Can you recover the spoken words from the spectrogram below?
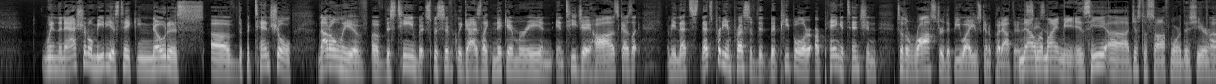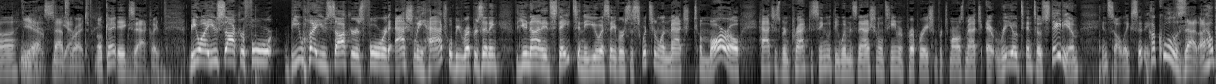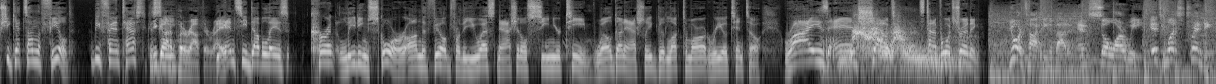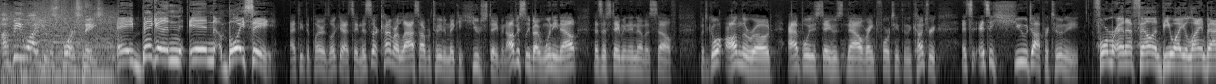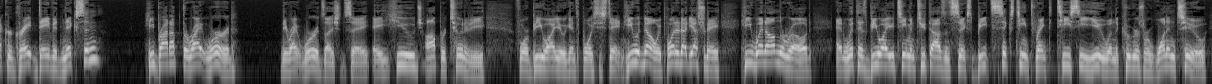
when the national media is taking notice of the potential, not only of, of this team, but specifically guys like Nick Emery and, and T.J. Haws, guys like I mean, that's that's pretty impressive that, that people are, are paying attention to the roster that BYU is going to put out there. now, season. remind me, is he uh, just a sophomore this year? Uh, yeah, is. that's yeah. right. Okay, exactly. BYU soccer for BYU soccer's forward Ashley Hatch will be representing the United States in the USA versus Switzerland match tomorrow. Hatch has been practicing with the women's national team in preparation for tomorrow's match at Rio Tinto Stadium in Salt Lake City. How cool is that? I hope she gets on the field. It'd be fantastic. To You see gotta put her out there, right? The NCAA's current leading scorer on the field for the U.S. national senior team. Well done, Ashley. Good luck tomorrow at Rio Tinto. Rise and shout. It's time for what's trending. You're talking about it, and so are we. It's what's trending on BYU Sports Nation. A biggin in Boise. I think the players look at it saying this is our, kind of our last opportunity to make a huge statement. Obviously, by winning out, that's a statement in and of itself. But to go on the road at Boise State, who's now ranked 14th in the country, it's it's a huge opportunity. Former NFL and BYU linebacker great David Nixon, he brought up the right word, the right words, I should say, a huge opportunity for BYU against Boise State. And he would know. We pointed out yesterday, he went on the road and with his BYU team in 2006 beat 16th ranked TCU when the Cougars were 1 and 2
